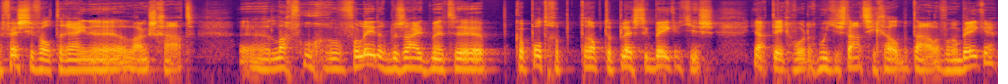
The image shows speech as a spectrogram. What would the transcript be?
festivalterreinen langs gaat, lag vroeger volledig bezaaid met kapot getrapte plastic bekertjes. Ja, tegenwoordig moet je statiegeld betalen voor een beker.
